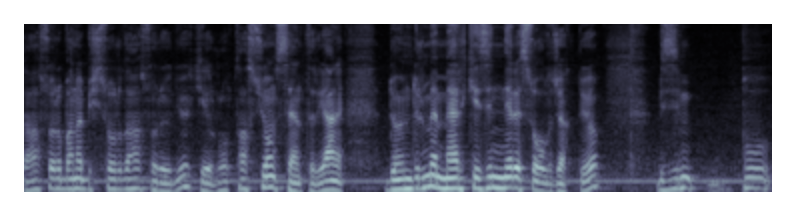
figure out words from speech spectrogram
Daha sonra bana bir soru daha soruyor. Diyor ki rotasyon center yani döndürme merkezin neresi olacak diyor. Bizim bu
